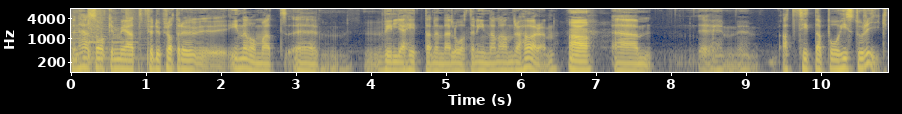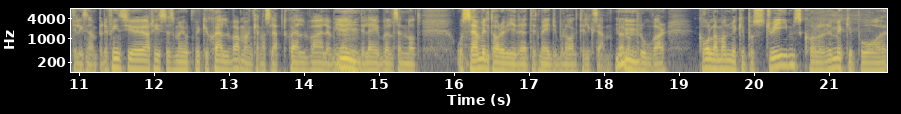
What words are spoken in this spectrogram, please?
Den här saken med att, för du pratade innan om att eh, vilja hitta den där låten innan andra hör den. Ja. Um, eh, att titta på historik till exempel. Det finns ju artister som har gjort mycket själva. Man kan ha släppt själva eller via mm. indie-labels eller något. Och sen vill ta det vidare till ett majorbolag till exempel mm. och provar. Kollar man mycket på streams? Kollar du mycket på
